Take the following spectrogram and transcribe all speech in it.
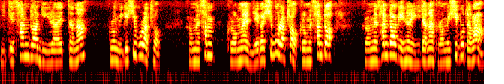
이게 3 더하기 2라 했잖아. 그럼 이게 15라 쳐. 그러면 3 그러면 얘가 15라 쳐. 그러면 3 더 그러면 3 더하기 2는 2잖아. 그러면 15잖아.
